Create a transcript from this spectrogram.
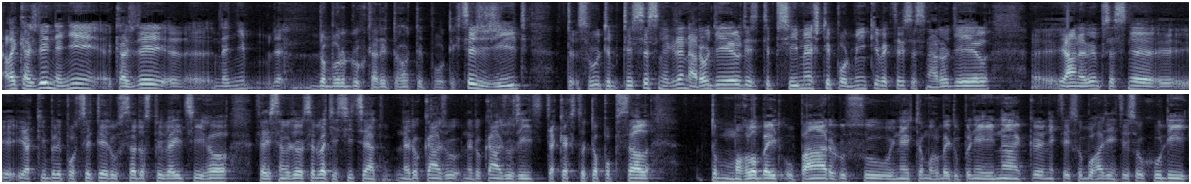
ale každý není, každý eh, není dobrodruh tady toho typu. Ty chceš žít ty, ty, ty jsi někde narodil, ty, ty přijmeš ty podmínky, ve kterých jsi narodil. Já nevím přesně, jaký byly pocity Rusa dospívajícího, který se narodil v roce 2000, já nedokážu, nedokážu říct, tak jak jste to popsal, to mohlo být u pár Rusů, u jiných to mohlo být úplně jinak. Někteří jsou bohatí, někteří jsou chudí.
